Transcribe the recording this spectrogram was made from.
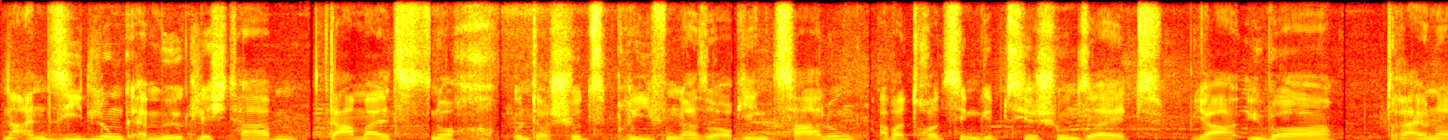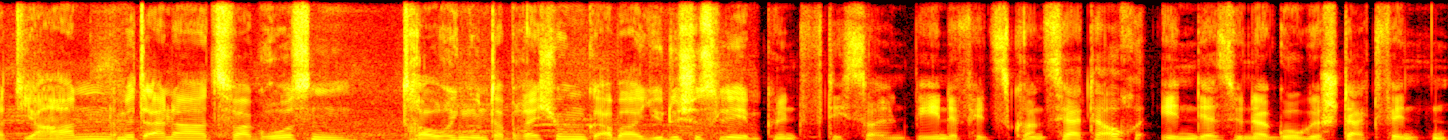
eine Ansiedlung ermöglicht haben. Damals noch unter Schutzbriefen, also auch gegen Zahlung. Aber trotzdem gibt es hier schon seit ja, über 300 Jahren mit einer zwar großen traurigen Unterbrechung, aber jüdisches Leben. Künftig sollen Benefizkonzerte auch in der Synagoge stattfinden.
